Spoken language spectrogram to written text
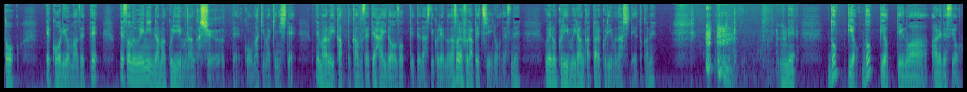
と、で、氷を混ぜて、で、その上に生クリームなんかシューってこう巻き巻きにして、で、丸いカップかぶせて、はいどうぞって言って出してくれるのが、それはフラペチーノですね。上のクリームいらんかったらクリームなしでとかね。ん で、ドッピオ。ドッピオっていうのは、あれですよ。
